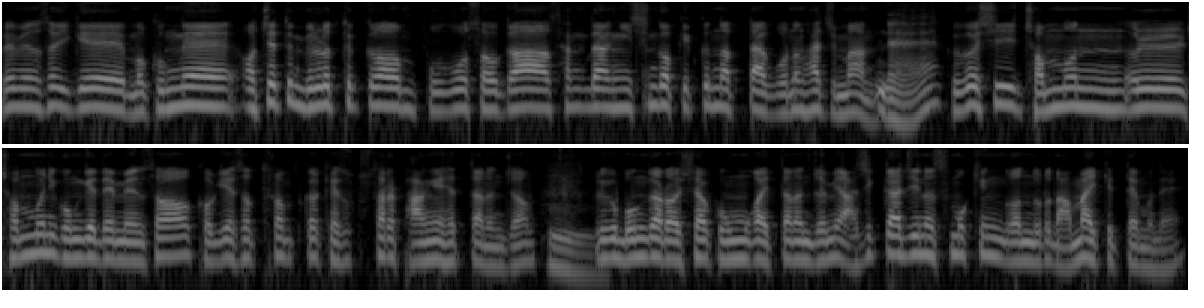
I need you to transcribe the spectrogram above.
그러면서 이게 뭐 국내 어쨌든 뮬러 특검 보고서가 상당히 싱겁게 끝났다고는 하지만 네. 그것이 전문을 전문이 공개되면서 거기에서 트럼프가 계속 수사를 방해했다는 점 음. 그리고 뭔가 러시아 공모가 있다는 점이 아직까지는 smoking gun으로 남아 있기 때문에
